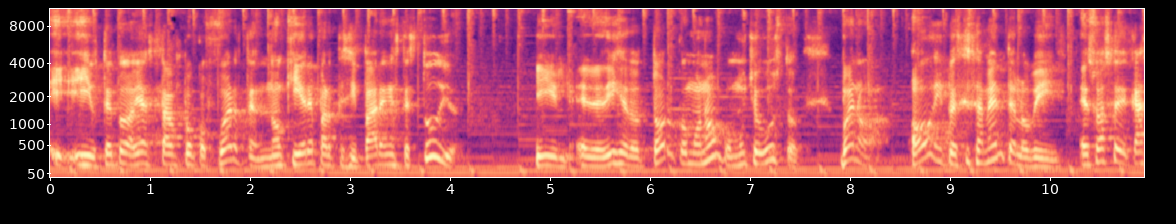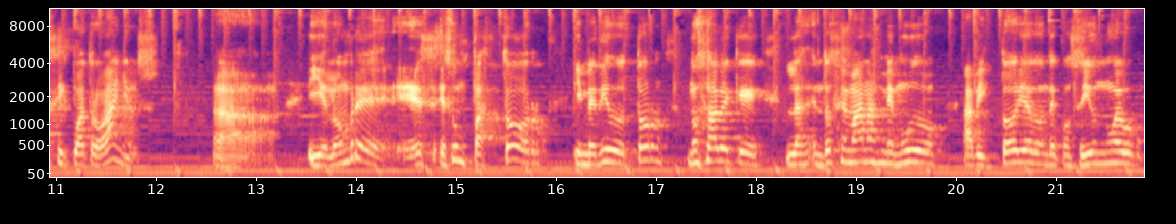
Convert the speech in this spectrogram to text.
y, usted todavía está un poco fuerte, no quiere participar en este estudio. Y le dije, doctor, ¿cómo no? Con mucho gusto. Bueno, hoy precisamente lo vi. Eso hace casi cuatro años. Ah, y el hombre es, es, un pastor y me dijo, doctor, no sabe que en dos semanas me mudo a Victoria donde conseguí un nuevo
